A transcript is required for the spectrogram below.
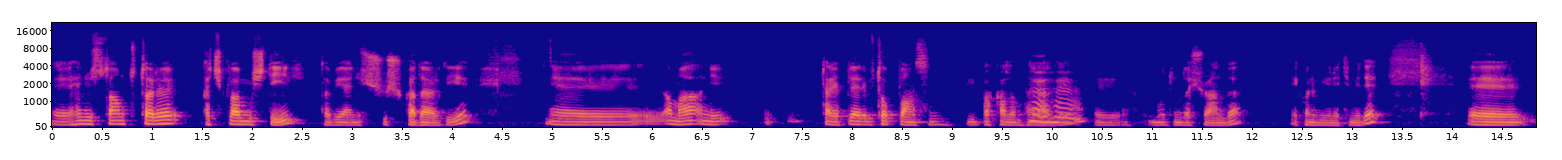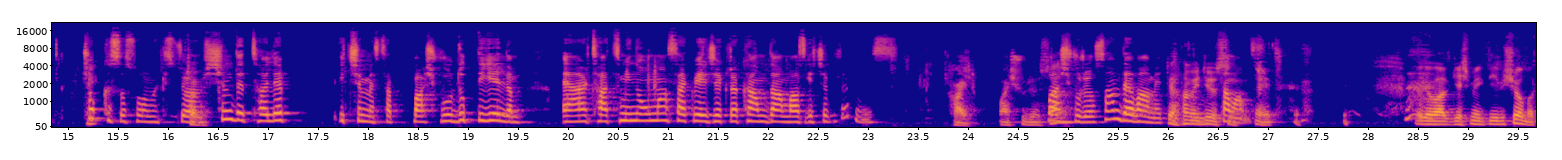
E, henüz tam tutarı açıklanmış değil. Tabii yani şu şu kadar diye. E, ama hani talepleri bir toplansın, bir bakalım herhalde e, modunda şu anda ekonomi yönetimi de. E, Çok kısa sormak istiyorum. Tabii. Şimdi talep için mesela başvurduk diyelim. Eğer tatmin olmazsak verecek rakamdan vazgeçebilir miyiz? hayır, başvuruyorsan Başvuruyorsam devam etmek devam ediyorsun. Tamamdır. Evet. Öyle vazgeçmek diye bir şey olmaz.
